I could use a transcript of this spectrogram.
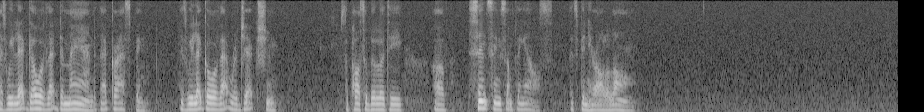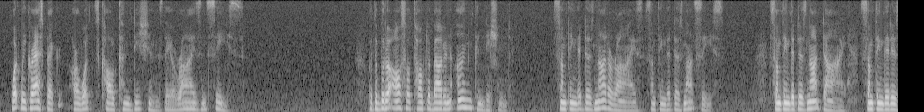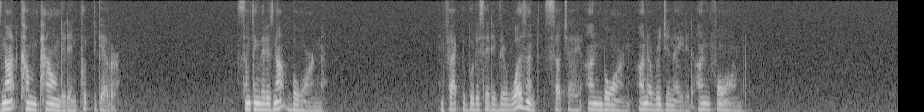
As we let go of that demand, that grasping, as we let go of that rejection, there's the possibility of sensing something else that's been here all along. What we grasp at are what's called conditions. They arise and cease. But the Buddha also talked about an unconditioned, something that does not arise, something that does not cease, something that does not die, something that is not compounded and put together, something that is not born. In fact, the Buddha said if there wasn't such a unborn, unoriginated, unformed,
